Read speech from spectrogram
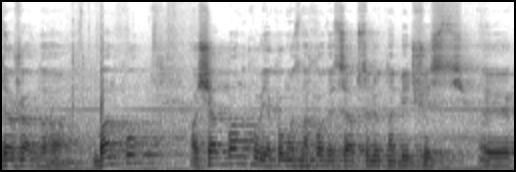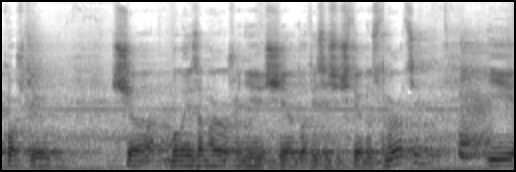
Державного банку. Ощадбанку, в якому знаходиться абсолютна більшість коштів, що були заморожені ще в 2014 році. І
